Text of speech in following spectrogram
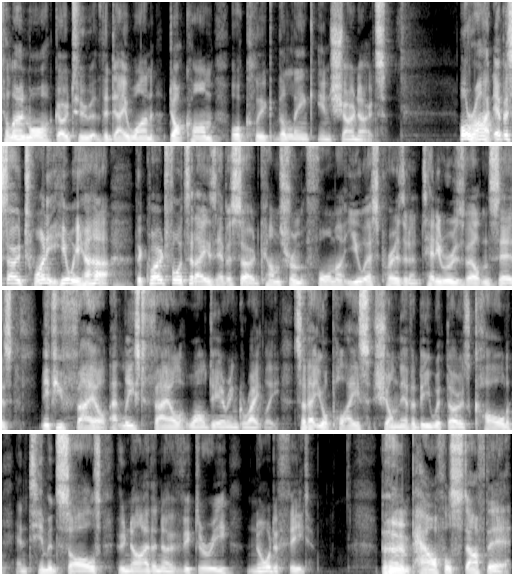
To learn more, go to thedaywon.com or click the link in show notes. All right, episode 20, here we are. The quote for today's episode comes from former US President Teddy Roosevelt and says, If you fail, at least fail while daring greatly, so that your place shall never be with those cold and timid souls who neither know victory nor defeat. Boom, powerful stuff there.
